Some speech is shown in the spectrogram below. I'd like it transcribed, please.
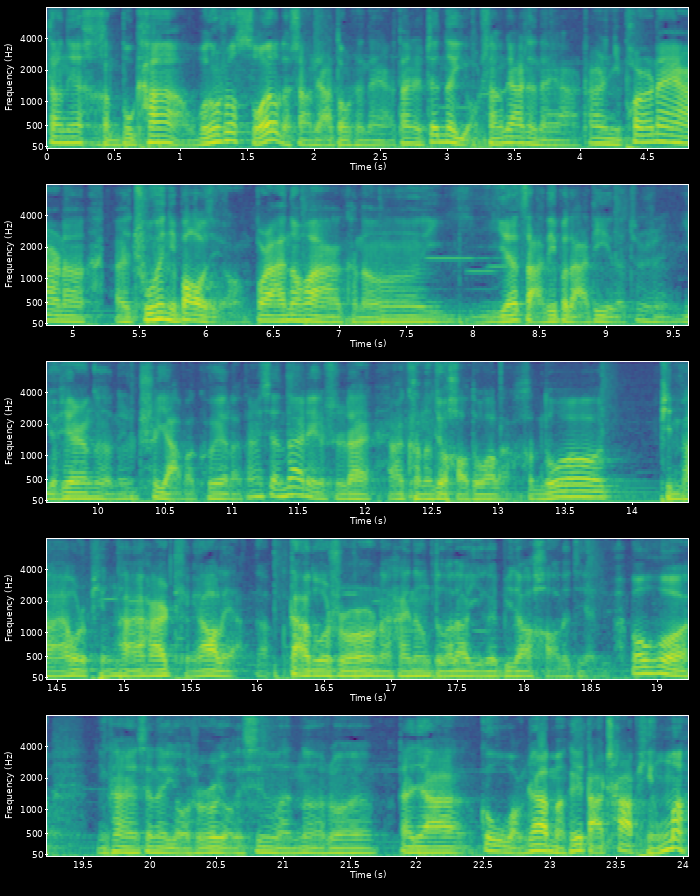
当年很不堪啊！我不能说所有的商家都是那样，但是真的有商家是那样。但是你碰上那样呢，呃，除非你报警，不然的话可能也咋地不咋地的。就是有些人可能就吃哑巴亏了。但是现在这个时代啊，可能就好多了，很多品牌或者平台还是挺要脸的，大多时候呢还能得到一个比较好的解决。包括你看现在有时候有的新闻呢说，大家购物网站嘛可以打差评嘛，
